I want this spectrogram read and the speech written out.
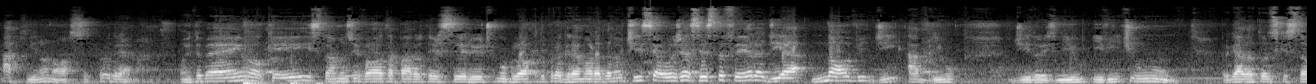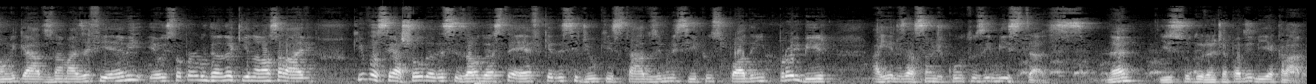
aqui no nosso programa. Muito bem, ok, estamos de volta para o terceiro e último bloco do programa Hora da Notícia. Hoje é sexta-feira, dia 9 de abril de 2021. Obrigado a todos que estão ligados na Mais FM. Eu estou perguntando aqui na nossa live que você achou da decisão do STF que decidiu que estados e municípios podem proibir a realização de cultos e mistas, né? Isso durante a pandemia, é claro.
